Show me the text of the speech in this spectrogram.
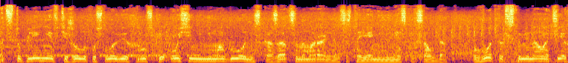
Отступление в тяжелых условиях русской осени не могло не сказаться на моральном состоянии немецких солдат. Вот как вспоминал о тех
